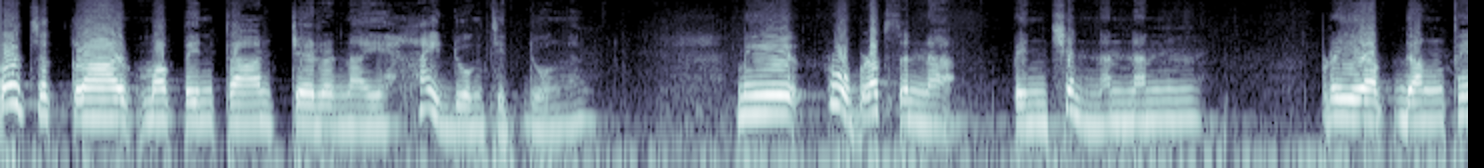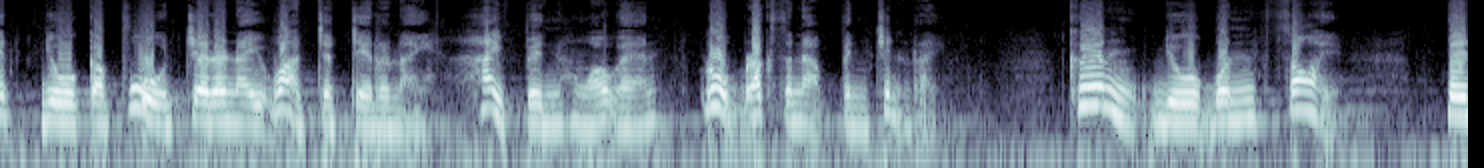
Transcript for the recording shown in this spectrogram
ก็จะกลายมาเป็นการเจรไนให้ดวงจิตดวงนั้น มีรูปลักษณะเป็นเช่นนั้นนั้นเปรียบดังเพชรอยู่กับผู้เจรไนว่าจะเจรไนให้เป็นหัวแหวน รูปลักษณะเป็นเช่นไร ขึ้นอยู่บนสร้อย เป็น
